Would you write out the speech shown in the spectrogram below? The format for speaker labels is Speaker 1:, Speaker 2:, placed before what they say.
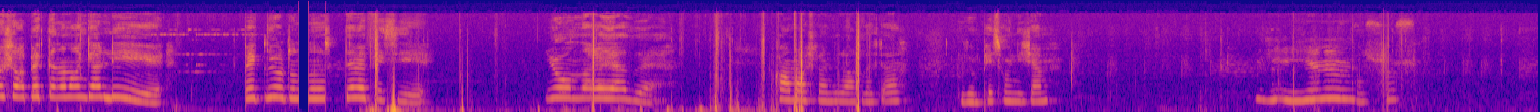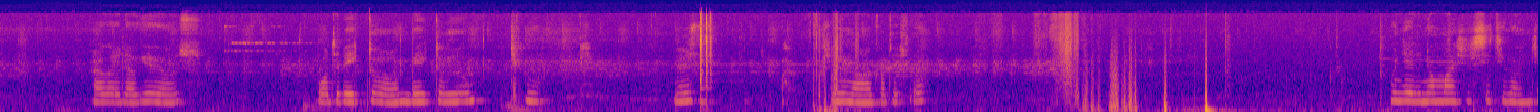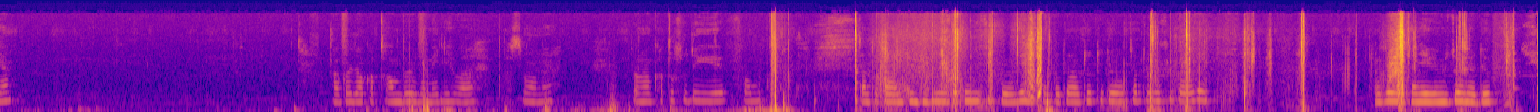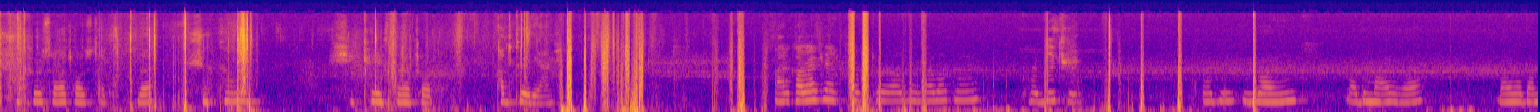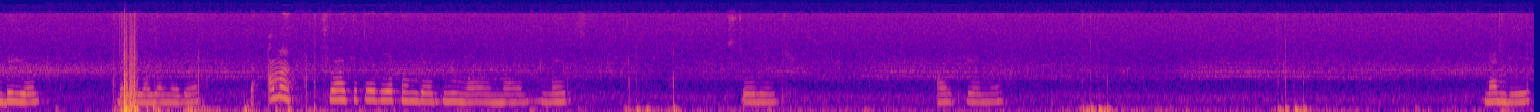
Speaker 1: Arkadaşlar beklenen an geldi. Bekliyordunuz deme pesi. Yorumlara yazın. Kan geldiniz arkadaşlar. Bugün pes oynayacağım.
Speaker 2: Canım.
Speaker 1: Sus. Arkadaşlar geliyoruz. Bu arada bekliyorum, bekliyorum. Çıkmıyor. Şeyim var arkadaşlar. Önce de Manchester City oynayacağım. Arkadaşlar katılan böyle Melih var. Barcelona. Bana katısı değil. From Tanto tanto di di tanto tipo hey tanto tanto tanto tanto tipo hey Arkadaşlar evimizde oynadık. Şükür sağa çalıştılar. Şükür. Şükür çaldı. Kadıköy yani.
Speaker 2: Arkadaşlar Kadıköy aldığına bakmayın. Kadıköy.
Speaker 1: Hadi Joint. Hadi Mayra. Mayra'dan Beyül. Beyül'e gelmedi. Ama şu hareketleri yapan gördüğüm var. Onlar Met. Sterling. Arsenal. Mendy.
